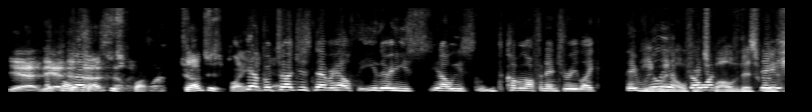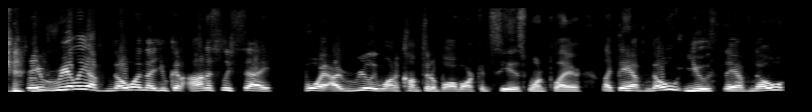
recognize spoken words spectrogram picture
yeah, yeah. Like, there's not a Judge is, selling play- point. Judge is playing. Yeah, but. Judge is never healthy either. He's you know he's coming off an injury. Like they he really went have over no one. 12 this They, week. they really have no one that you can honestly say, boy, I really want to come to the ballpark and see this one player. Like they have no youth. They have no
